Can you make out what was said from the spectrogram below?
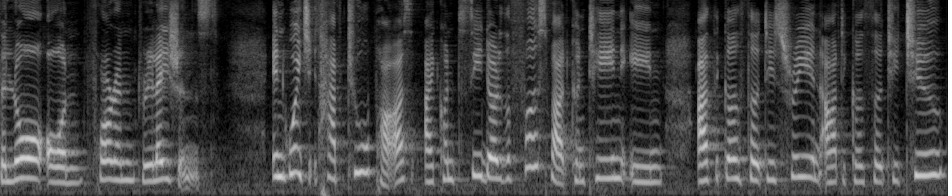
the law on foreign relations, in which it have two parts. I consider the first part contained in Article 33 and Article 32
